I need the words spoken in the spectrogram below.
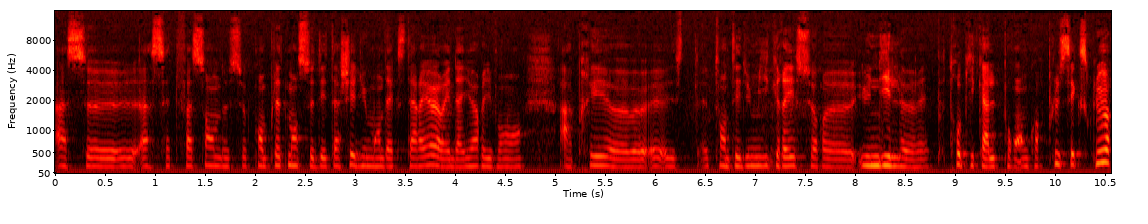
à, ce, à, cette façon de se complètement se détacher du monde extérieur. Et d'ailleurs, ils vont après euh, euh, tenter de migrer sur euh, une île tropicale pour encore plus s'exclure.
